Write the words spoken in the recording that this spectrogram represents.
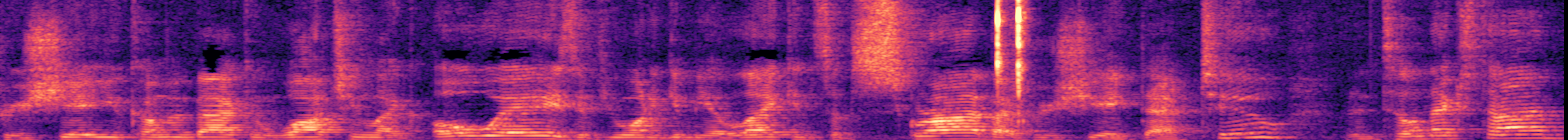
Appreciate you coming back and watching like always. If you want to give me a like and subscribe, I appreciate that too. But until next time,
